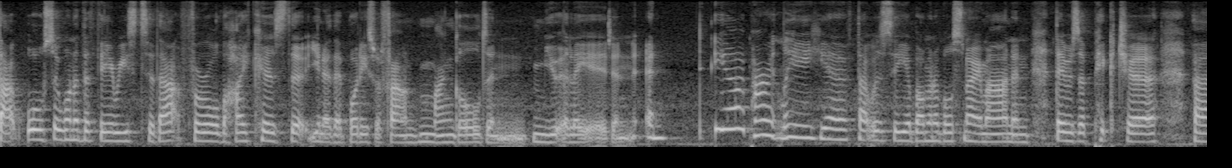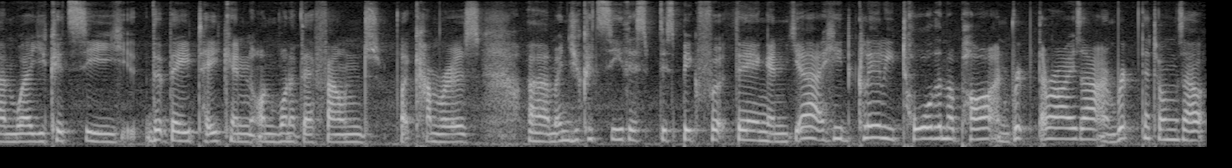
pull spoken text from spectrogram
That also one of the theories to that for all the hikers that you know their bodies were found mangled and mutilated and and yeah, apparently, yeah, that was the abominable snowman, and there was a picture um, where you could see that they'd taken on one of their found like cameras, um, and you could see this this Bigfoot thing, and yeah, he'd clearly tore them apart and ripped their eyes out and ripped their tongues out,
